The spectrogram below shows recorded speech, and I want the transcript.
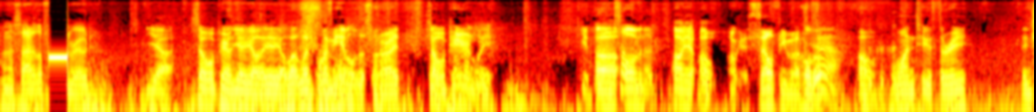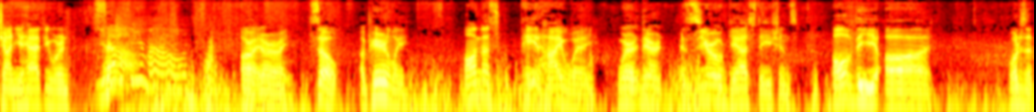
on the side of the road. Yeah. So apparently, yeah, yeah, yeah, yeah. Let, let, let me handle this one, all right? So apparently, Dude, put it in uh, selfie the, mode. oh yeah, oh, okay, selfie mode. Hold Yeah. on. Oh, one, two, three. And John, you happy? We're in selfie mode. All right, all right. So apparently, on this paid highway where there are zero gas stations, all of the uh, what is it?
